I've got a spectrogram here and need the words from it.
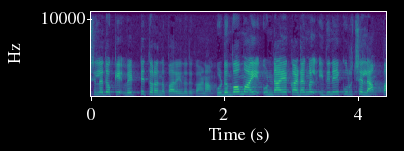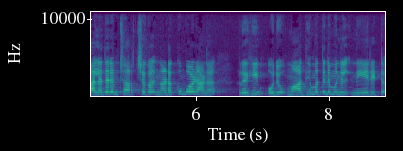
ചിലതൊക്കെ വെട്ടിത്തുറന്ന് പറയുന്നത് കാണാം. കുടുംബവുമായി ഉണ്ടായ കടങ്ങൾ ഇതിനെക്കുറിച്ചെല്ലാം പലതരം ചർച്ചകൾ നടക്കുമ്പോഴാണ് റഹീം ഒരു മാധ്യമത്തിന് മുന്നിൽ നേരിട്ട്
